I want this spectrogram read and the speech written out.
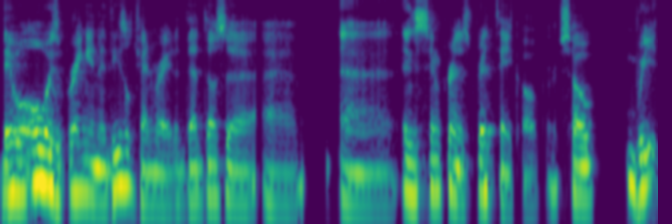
they will always bring in a diesel generator that does a, a, a asynchronous grid takeover. So we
